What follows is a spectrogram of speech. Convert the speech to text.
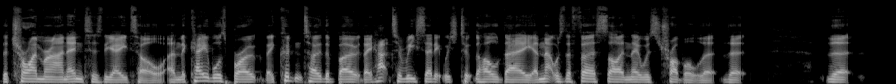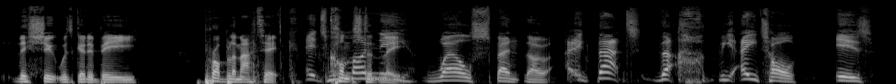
the trimaran enters the atoll and the cables broke. They couldn't tow the boat. They had to reset it, which took the whole day. And that was the first sign there was trouble that that that this shoot was going to be problematic It's constantly. money well spent, though. That that the atoll is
